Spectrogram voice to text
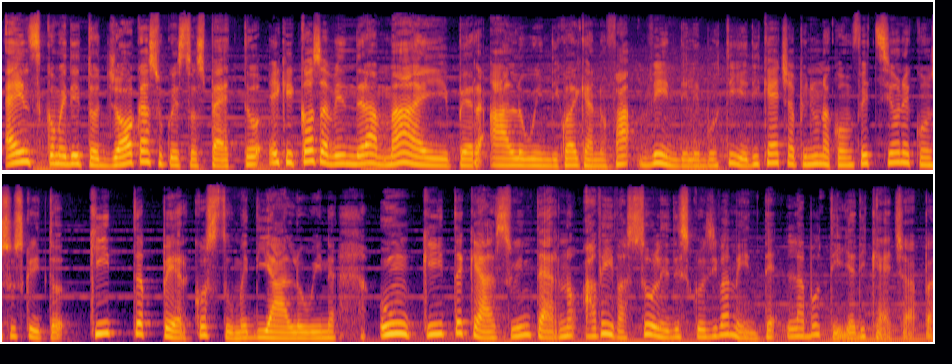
Heinz, come detto, gioca su questo aspetto e che cosa venderà mai per Halloween di qualche anno fa? Vende le bottiglie di ketchup in una confezione con su scritto kit per costume di Halloween, un kit che al suo interno aveva solo ed esclusivamente la bottiglia di ketchup.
